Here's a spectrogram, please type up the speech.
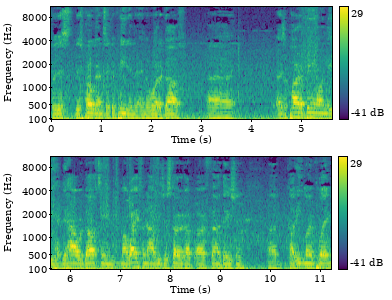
for this, this program to compete in the, in the world of golf. Uh, as a part of being on the, the Howard golf team, my wife and I, we just started our, our foundation uh, called Eat, Learn, Play.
